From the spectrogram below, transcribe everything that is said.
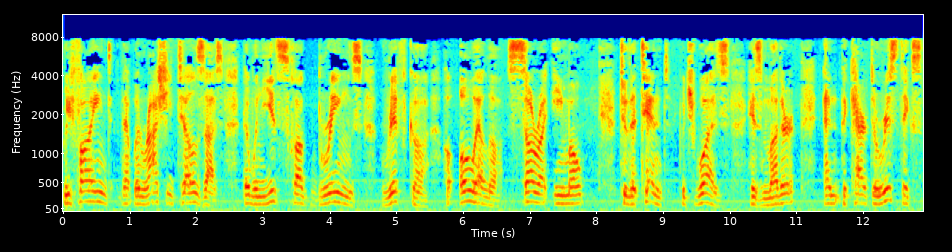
We find that when Rashi tells us that when Yitzchak brings Rivka, Ha'oela, Sarah Imo, to the tent, which was his mother, and the characteristics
